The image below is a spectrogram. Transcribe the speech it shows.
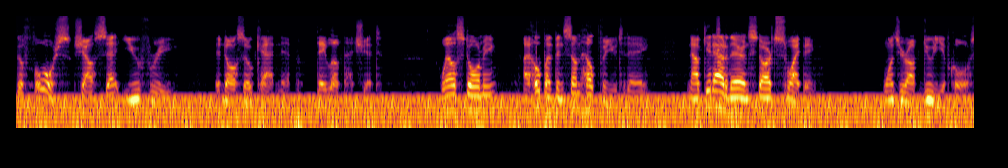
the Force shall set you free. And also catnip. They love that shit. Well, Stormy, I hope I've been some help for you today. Now get out of there and start swiping. Once you're off duty, of course.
